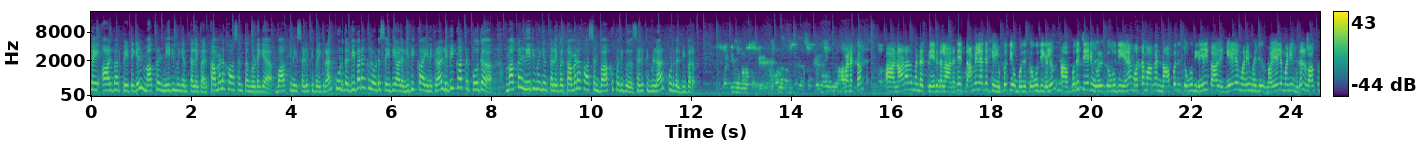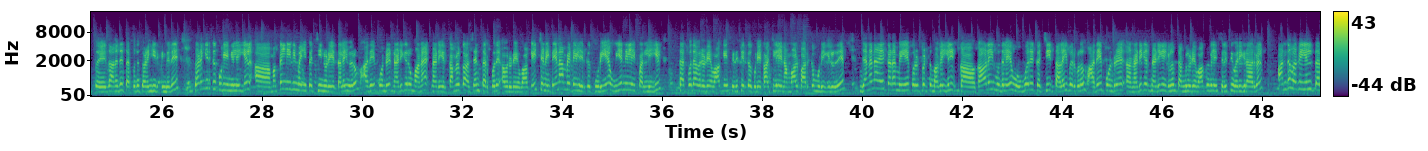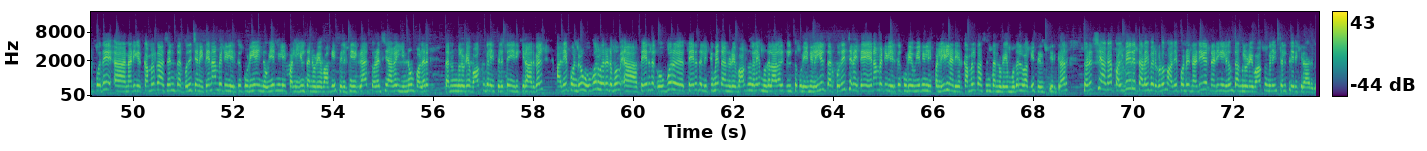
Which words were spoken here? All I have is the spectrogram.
சென்னை ஆழ்வார்பேட்டையில் மக்கள் நீதி மய்யம் தலைவர் கமலஹாசன் தங்களுடைய வாக்கினை செலுத்தி வருகிறார். கூடுதல் விவரங்களோடு செய்தியாளர் லிபிகா இணைகிறார். லிபிகா தற்போது மக்கள் நீதி மய்யம் தலைவர் கமலஹாசன் வாக்குப்பதிவு செலுத்தியுள்ளார். கூடுதல் விவரம். வணக்கம். நாடாளுமன்ற தேர்தலானது தமிழகத்தில் முப்பத்தி ஒன்பது தொகுதிகளும் புதுச்சேரி ஒரு தொகுதி என மொத்தமாக நாற்பது தொகுதிகளில் காலை ஏழு மணி ஏழு மணி முதல் வாக்கு இதானது தற்போது தொடங்கி இருக்கின்றது. தொடங்கி இருக்கக்கூடிய நிலையில் மக்கள் நீதி மைய கட்சியினுடைய தலைவரும் அதே போன்று நடிகருமான நடிகர் கமல்ஹாசன் தற்போது அவருடைய வாக்கை சென்னை தேனாம்பேட்டையில் இருக்கக்கூடிய உயர்நிலை பள்ளியில் தற்போது அவருடைய வாக்கை செலுத்தியிருக்கக்கூடிய காட்சிகளை நம்மால் பார்க்க முடிகிறது. ஜனநாயக கடமையை பொருட்படுத்தும் வகையில் காலை காலை முதலே ஒவ்வொரு கட்சி தலைவர்களும் அதே போன்று நடிகர் நடிகைகளும் தங்களுடைய வாக்குகளை செலுத்தி வருகிறார்கள். அந்த வகையில் தற்போது நடிகர் கமல்ஹாசன் தற்போது சென்னை தேனாம்பேட்டையில் இருக்கக்கூடிய இந்த உயர்நிலை பள்ளியில் தன்னுடைய வாக்கை செலுத்தியிருக்கிறார். தொடர்ச்சியாக இன்னும் பலர் தங்களுடைய வாக்குகளை செலுத்த இருக்கிறார்கள். அதே போன்று ஒவ்வொரு வருடமும் தேர்தல் ஒவ்வொரு தேர்தலுக்குமே தன்னுடைய வாக்குகளை முதலாக செலுத்தக்கூடிய நிலையில் தற்போது சென்னை தேனாம்பேட்டையில் இருக்கக்கூடிய உயர்நிலை பள்ளியில் நடிகர் கமல்ஹாசன் தன்னுடைய முதல் வாக்கை செலுத்தியிருக்கிறார். தொடர்ச்சியாக பல்வேறு தலைவர்களும் அதே போன்று நடிகர் நடிகைகளும் தங்களுடைய வாக்குகளை செலுத்த இருக்கிறார்கள்.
